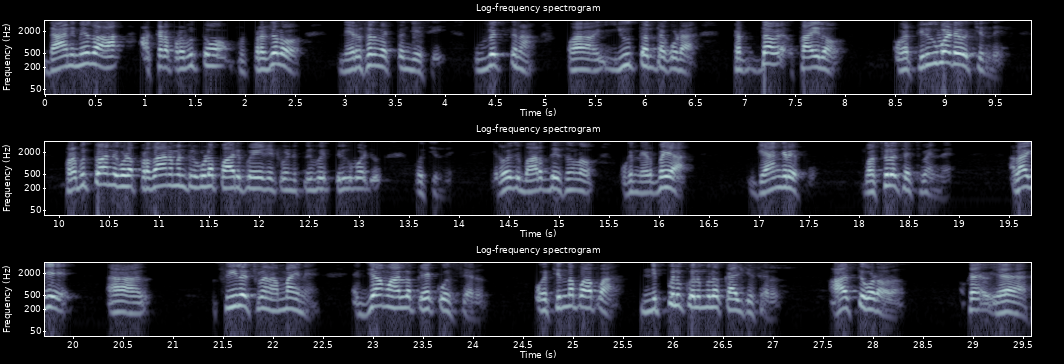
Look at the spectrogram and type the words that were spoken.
దాని మీద అక్కడ ప్రభుత్వం ప్రజలు నిరసన వ్యక్తం చేసి ఉవ్వెత్తున యూత్ అంతా కూడా పెద్ద స్థాయిలో ఒక తిరుగుబాటే వచ్చింది. ప్రభుత్వాన్ని కూడా ప్రధానమంత్రి కూడా పారిపోయేటటువంటి తిరుగు తిరుగుబాటు వచ్చింది. ఈరోజు భారతదేశంలో ఒక నిర్భయ గ్యాంగ్ రేప్ బస్సులో చచ్చిపోయింది. అలాగే శ్రీలక్ష్మి అమ్మాయిని ఎగ్జామ్ హాల్లో పేక్ కోసారు ఒక చిన్న పాప నిప్పుల కొలుములో కాల్చేశారు. ఆస్తి కూడా ఒక నిప్పులు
